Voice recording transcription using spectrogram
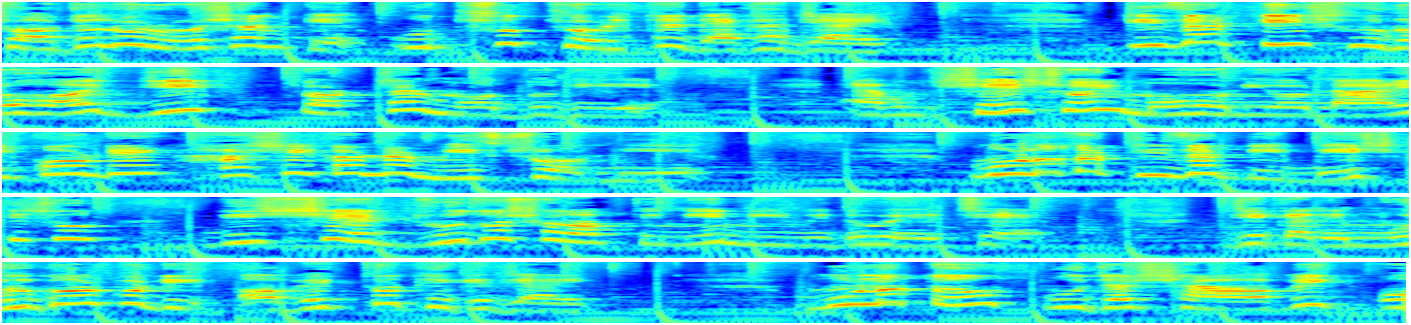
সজল ও রোশনকে উৎসুক চরিত্রে দেখা যায়। টিজারটি শুরু হয় জিত চর্চার মধ্য দিয়ে, এবং শেষ হয় মোহনীয় নারী কণ্ঠের হাসি কান্নার মিশ্রণ দিয়ে মূলত টিজারটি বেশ কিছু দৃশ্যের দ্রুত সমাপ্তি নিয়ে নির্মিত হয়েছে, যেখানে মূল গল্পটি অব্যক্ত থেকে যায়। মূলত পূজার স্বাভাবিক ও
